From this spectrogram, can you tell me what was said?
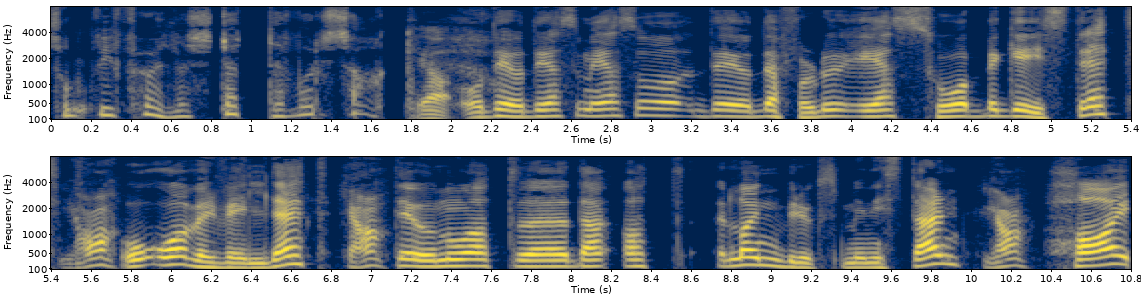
som vi føler støtter vår sak. ja, og det er jo det som er så Det er jo derfor du er så begeistret Ja. og overveldet. Ja. Det er jo nå at, eh, at landbruksministeren Ja. har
